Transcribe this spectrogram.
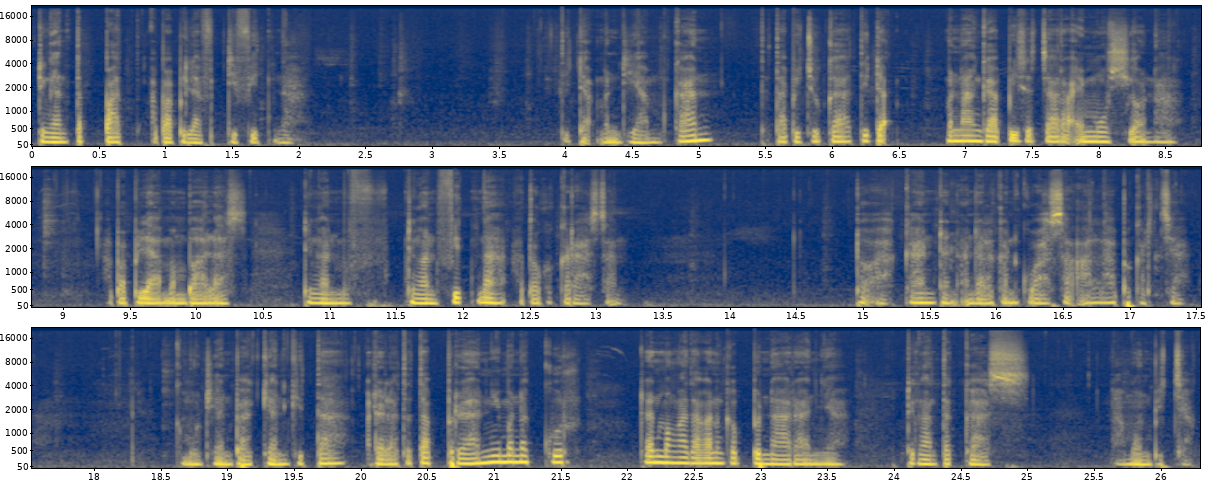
dengan tepat apabila difitnah. Tidak mendiamkan, tetapi juga tidak menanggapi secara emosional apabila membalas dengan dengan fitnah atau kekerasan. Doakan dan andalkan kuasa Allah bekerja. Kemudian bagian kita adalah tetap berani menegur dan mengatakan kebenarannya dengan tegas namun bijak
